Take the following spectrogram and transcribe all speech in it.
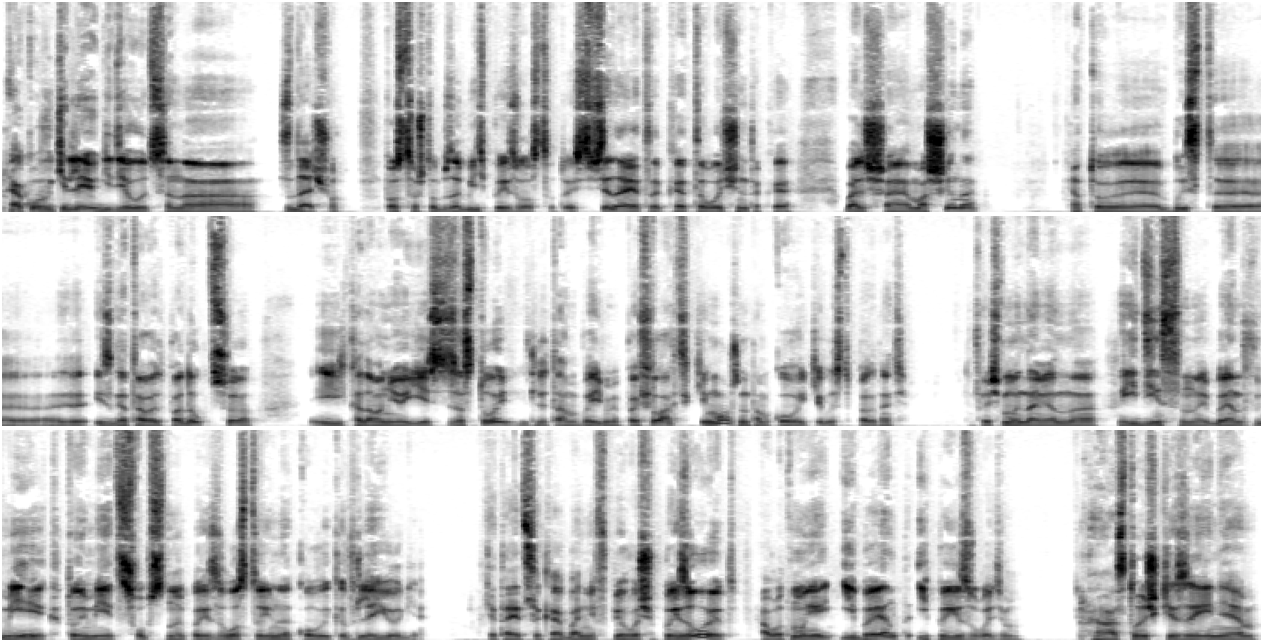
А коврики для йоги делаются на сдачу, просто чтобы забить производство. То есть всегда это какая-то очень такая большая машина, которая быстро э, изготавливает продукцию, и когда у нее есть застой или там во время профилактики, можно там коврики быстро погнать. То есть мы, наверное, единственный бренд в мире, кто имеет собственное производство именно ковриков для йоги. Китайцы как бы они в первую очередь производят, а вот мы и бренд, и производим. А с точки зрения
